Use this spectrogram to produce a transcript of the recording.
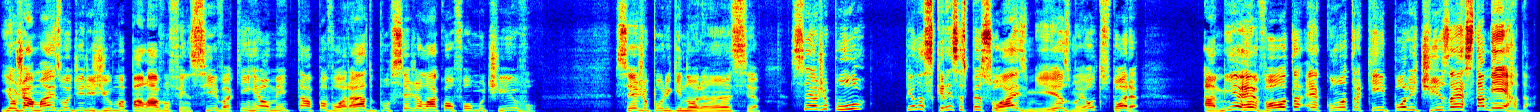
E eu jamais vou dirigir uma palavra ofensiva a quem realmente está apavorado por seja lá qual for o motivo. Seja por ignorância, seja por pelas crenças pessoais mesmo, é outra história. A minha revolta é contra quem politiza esta merda.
